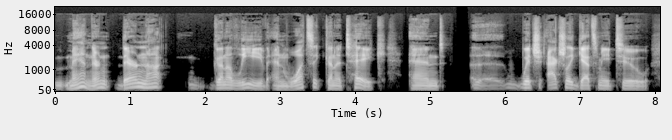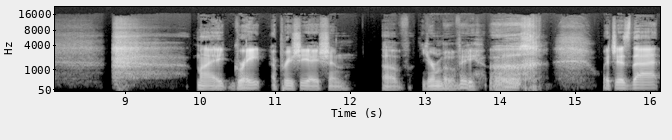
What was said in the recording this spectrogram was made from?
man they're they're not gonna leave and what's it gonna take and uh, which actually gets me to my great appreciation of your movie Ugh. which is that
